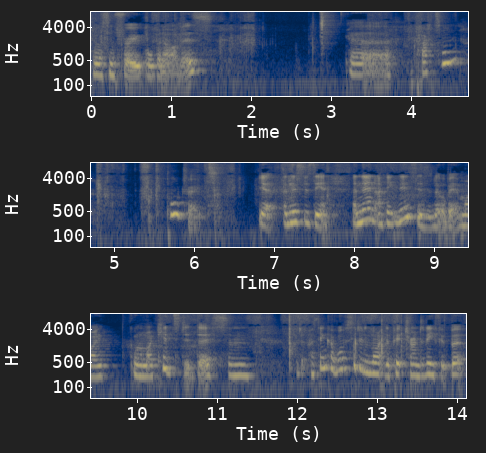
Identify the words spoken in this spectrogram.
draw some fruit or bananas. Uh, pattern portrait. Yeah, and this is the end. And then I think this is a little bit of my, one of my kids did this and I think I obviously didn't like the picture underneath it, but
